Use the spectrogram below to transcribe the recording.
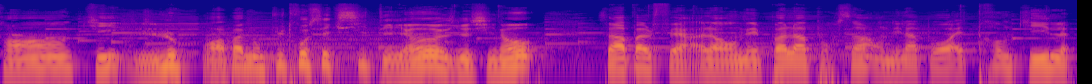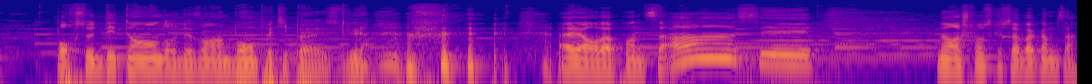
Tranquillou. On va pas non plus trop s'exciter, hein, parce que sinon, ça va pas le faire. Alors, on n'est pas là pour ça. On est là pour être tranquille, pour se détendre devant un bon petit puzzle. Alors, on va prendre ça. Ah, c'est... Non, je pense que ça va comme ça.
